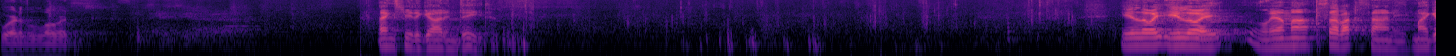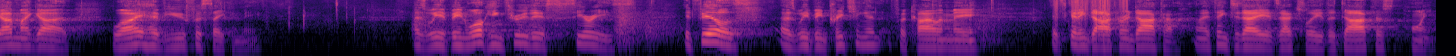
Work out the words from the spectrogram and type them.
Word of the Lord. Thanks be to God indeed. Eloi, Eloi, lema sabachthani. My God, my God, why have you forsaken me? As we have been walking through this series, it feels, as we've been preaching it for Kyle and me, it's getting darker and darker. And I think today it's actually the darkest point.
